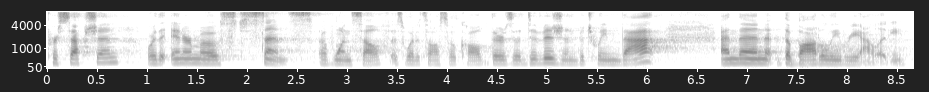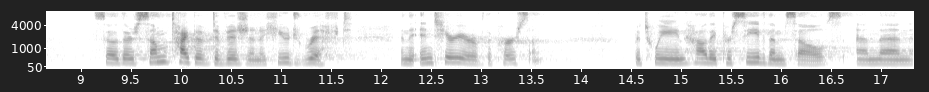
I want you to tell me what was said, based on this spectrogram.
perception or the innermost sense of oneself is what it's also called. There's a division between that and then the bodily reality. So there's some type of division, a huge rift in the interior of the person between how they perceive themselves and then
